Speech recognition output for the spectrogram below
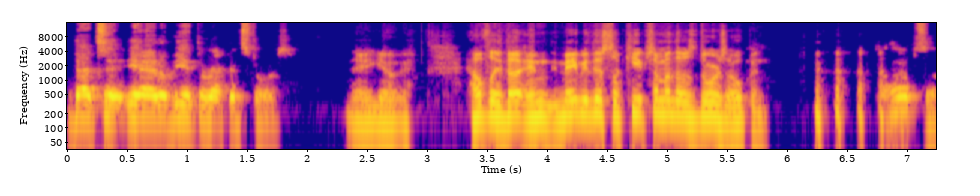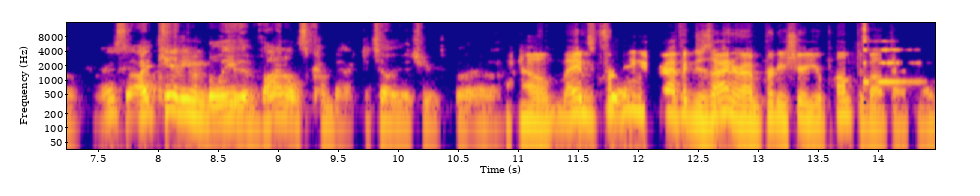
That's it. Yeah, it'll be at the record stores. There you go. Hopefully, the, and maybe this will keep some of those doors open. I hope so. I can't even believe that vinyl's come back. To tell you the truth, but uh, no, for cool. being a graphic designer, I'm pretty sure you're pumped about that.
